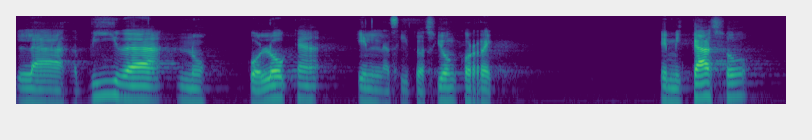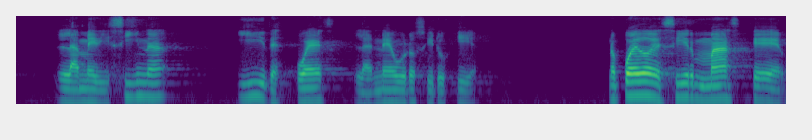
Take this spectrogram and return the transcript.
la vida nos coloca en la situación correcta. En mi caso, la medicina y después la neurocirugía. No puedo decir más que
